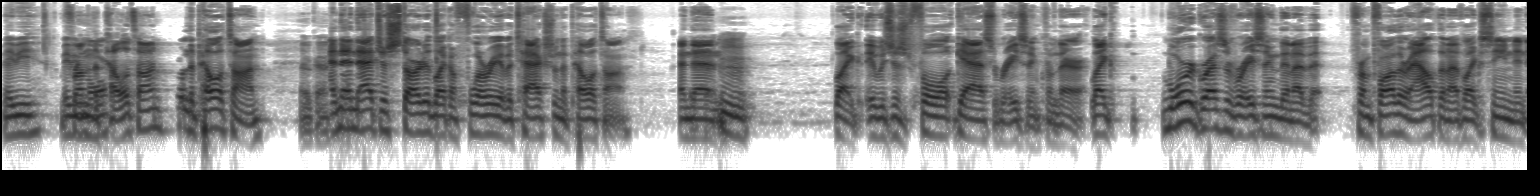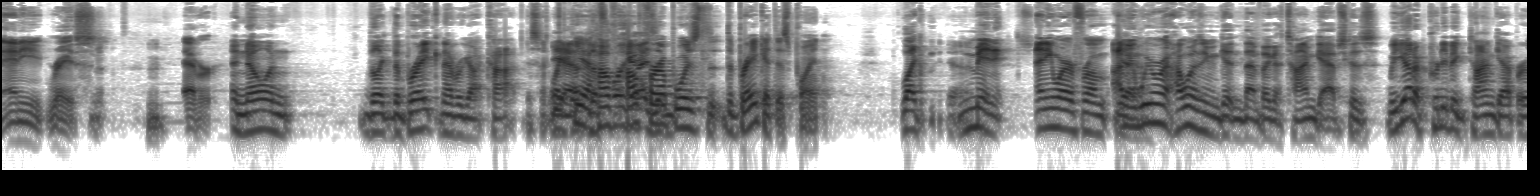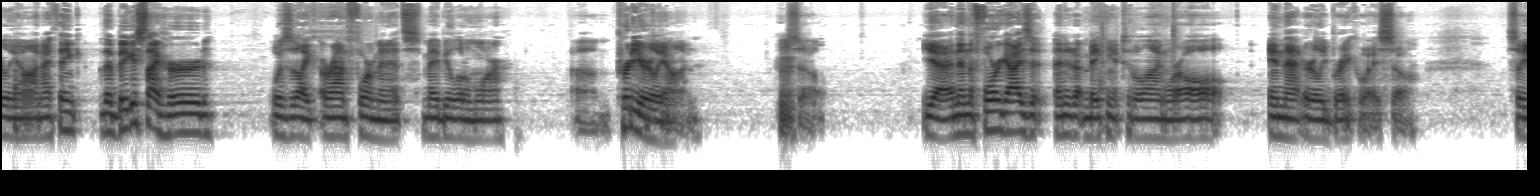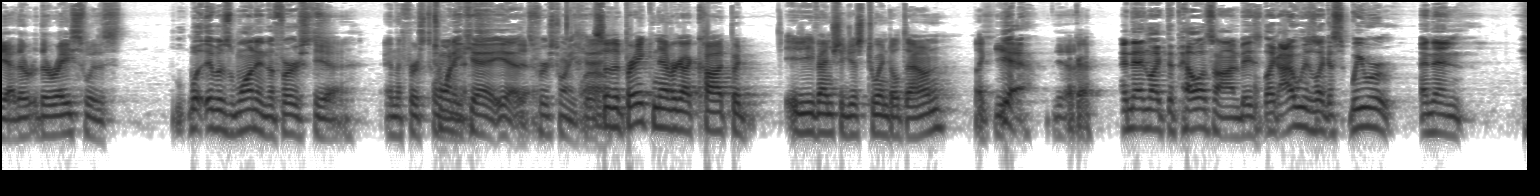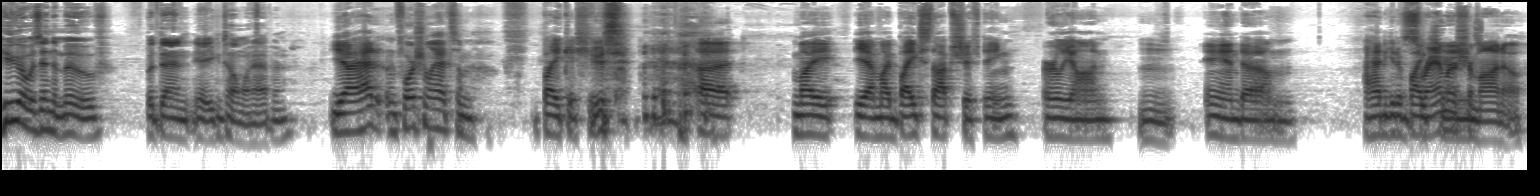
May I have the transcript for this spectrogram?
maybe maybe From more the peloton. from the peloton, Okay. and then that just started like a flurry of attacks from the peloton, and then hmm. like it was just full gas racing from there, like more aggressive racing than I've from farther out than I've like seen in any race hmm. ever. and no one like the break never got caught. essentially. Yeah. the- Yeah, the how, how far that- up was the, the break at this point? like minutes, anywhere from. I Yeah. mean, we were. I wasn't even getting that big of time gaps because We got a pretty big time gap early on. I think the biggest I heard was like around four minutes, maybe a little more, um, pretty early on. So, yeah, and then the four guys that ended up making it to the line were all in that early breakaway. So, so yeah, the the race was well, it was one in the first yeah, in the first twenty k Yeah, it's first twenty k. So the break never got caught, but it eventually just dwindled down. Like, yeah, yeah, okay. and then like the peloton, basically, like I was like a, s- we were, and then Hugo was in the move, but then yeah, you can tell him what happened. Yeah, I had unfortunately I had some bike issues. uh, my yeah, my bike stopped shifting early on, and um, I had to get a bike. SRAM or changed. Shimano?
